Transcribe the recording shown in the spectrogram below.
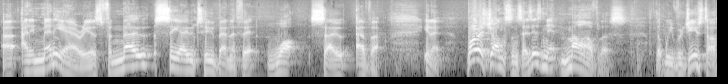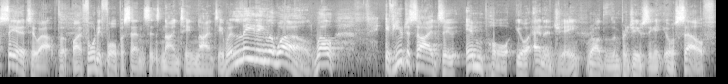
Uh, and in many areas, for no CO2 benefit whatsoever. You know, Boris Johnson says, isn't it marvellous that we've reduced our CO2 output by 44% since 1990? We're leading the world. Well, if you decide to import your energy rather than producing it yourself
